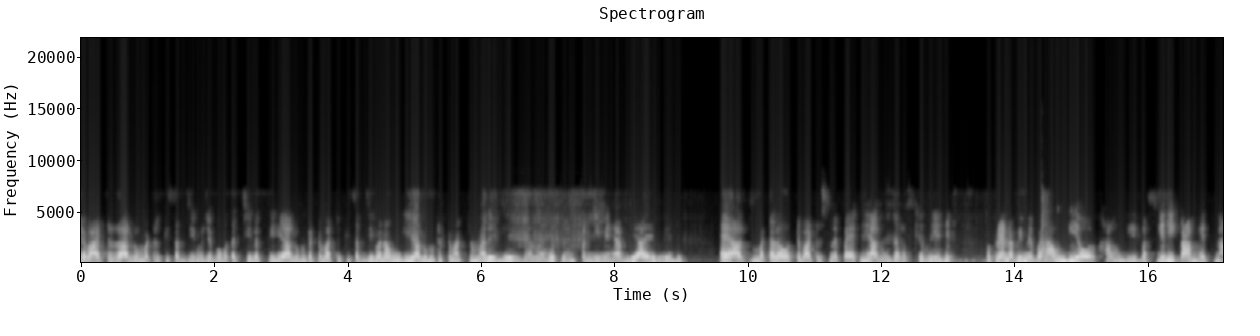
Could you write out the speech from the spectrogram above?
टमाटर, आलू, मटर की सब्ज़ी मुझे बहुत अच्छी लगती है। आलू, मटर, टमाटर की सब्ज़ी बनाऊँगी। आलू, मटर, टमाटर हमारे ये इधर रहे फ्रेंड पन्नी में है, अभी आए हुए हैं। है मटर और टमाटर इसमें पैक हैं, आलू उधर रखे हुए हैं। तो फ्रेंड अभी मैं बनाऊँगी और खाऊँगी। बस यही काम है इतना।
